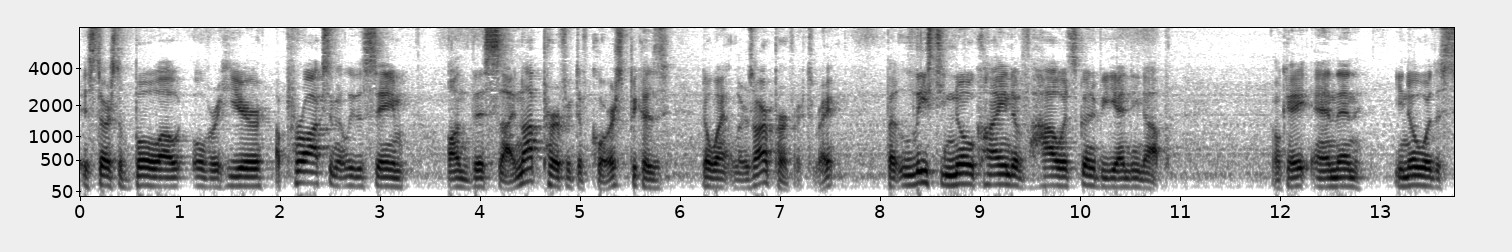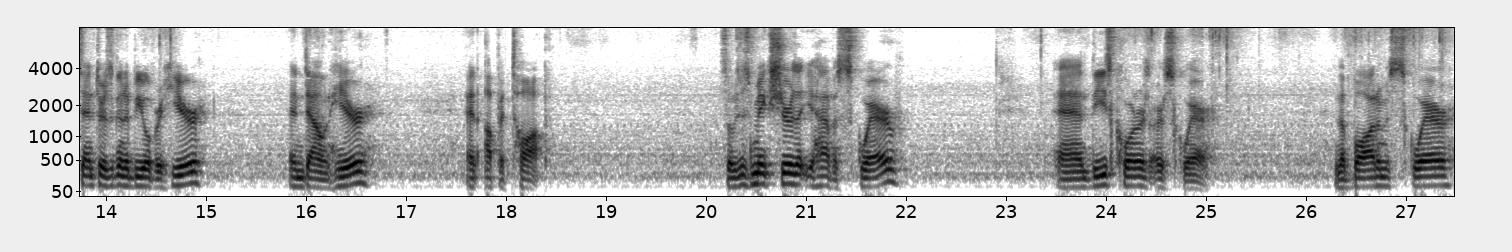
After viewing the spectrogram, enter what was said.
it starts to bow out over here approximately the same on this side. Not perfect of course because no antlers are perfect, right? But at least you know kind of how it's going to be ending up. Okay? And then you know where the center is going to be over here and down here and up at top. So just make sure that you have a square and these corners are square. And the bottom is square.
